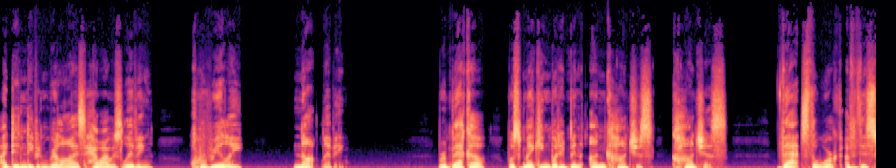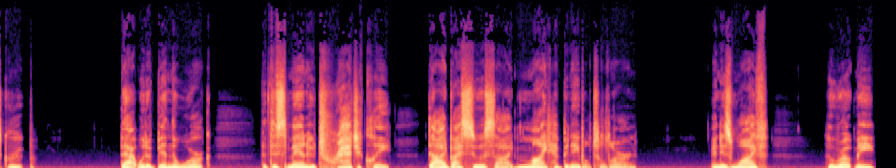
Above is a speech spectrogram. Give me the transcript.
I didn't even realize how I was living, or really not living. Rebecca was making what had been unconscious conscious. That's the work of this group. That would have been the work that this man who tragically died by suicide might have been able to learn. And his wife, who wrote me,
